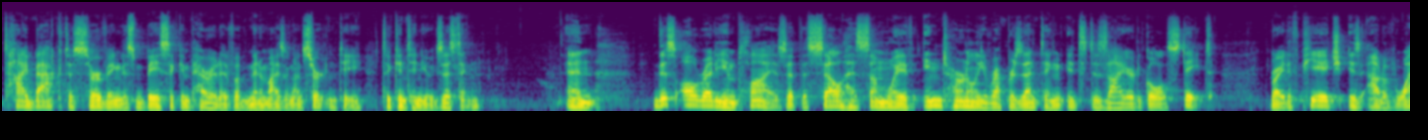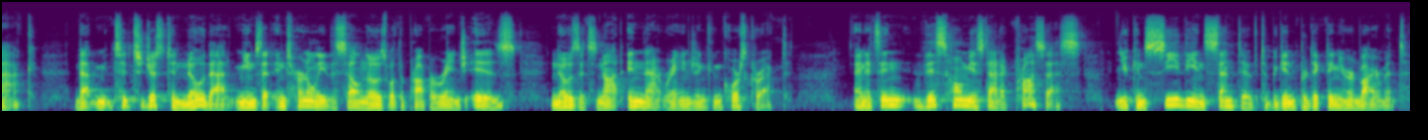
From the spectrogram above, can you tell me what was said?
tie back to serving this basic imperative of minimizing uncertainty to continue existing. And this already implies that the cell has some way of internally representing its desired goal state, right? If pH is out of whack, that to, to, just to know that means that internally the cell knows what the proper range is, knows it's not in that range, and can course correct. And it's in this homeostatic process you can see the incentive to begin predicting your environment.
